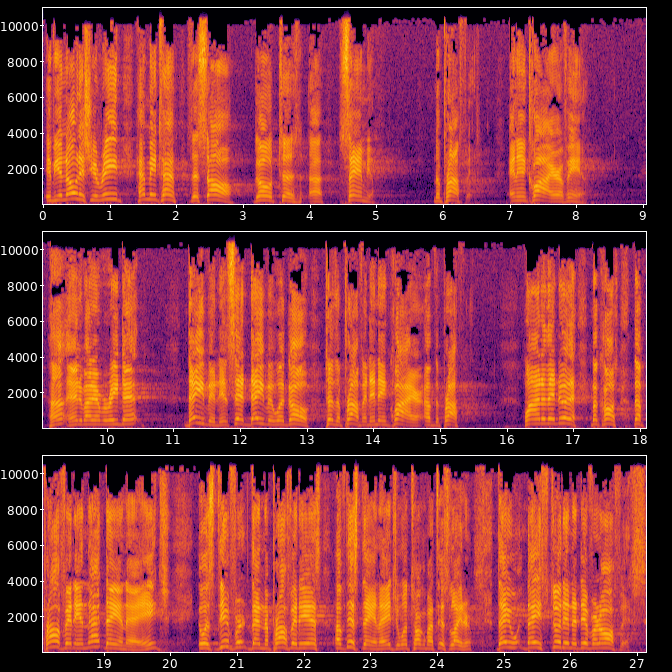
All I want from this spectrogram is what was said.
If you notice, you read how many times did Saul go to uh, Samuel, the prophet, and inquire of him? Huh? Anybody ever read that? David, it said David would go to the prophet and inquire of the prophet. Why do they do that? Because the prophet in that day and age it was different than the prophet is of this day and age, and we'll talk about this later. They, they stood in a different office.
